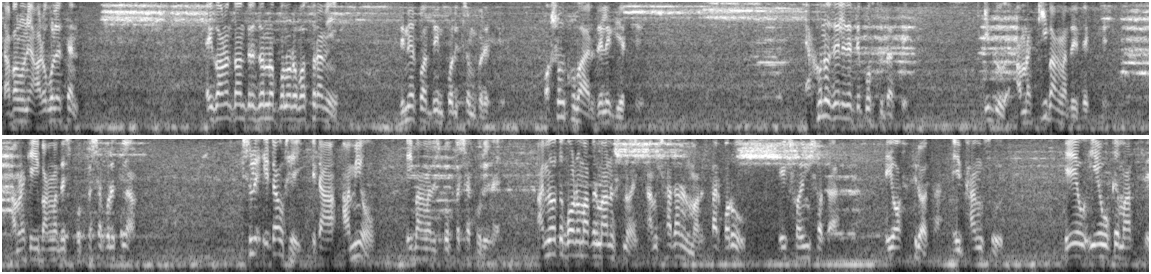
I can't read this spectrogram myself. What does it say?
তারপর উনি আরও বলেছেন, এই গণতন্ত্রের জন্য পনেরো বছর আমি দিনের পর দিন পরিশ্রম করেছি। অসংখ্যবার জেলে গিয়েছি। এখনও জেলে যেতে প্রস্তুত আছে। কিন্তু আমরা কি বাংলাদেশ দেখছি? আমরা কি এই বাংলাদেশ প্রত্যাশা করেছিলাম? আসলে এটাও ঠিক, এটা আমিও এই বাংলাদেশ প্রত্যাশা করি নাই। আমি অত বড় মাপের মানুষ নয় আমি সাধারণ মানুষ। তারপরেও এই সহিংসতা, এই অস্থিরতা, এই ভাঙচুর, এ এ ওকে মারছে,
